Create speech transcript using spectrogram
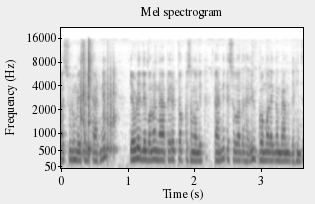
गाइज बोतललाई सुरुमा यसरी काट्ने। एउटै लेबलमा नापेर टक्कसँगले काट्ने त्यसो गर्दाखेरि गमला एकदम राम्रो देखिन्छ।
